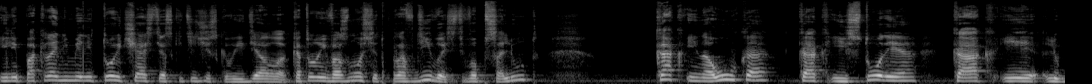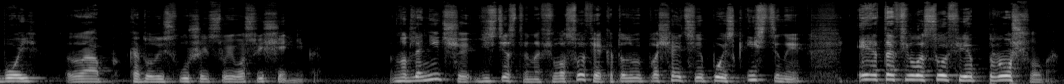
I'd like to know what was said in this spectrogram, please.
или, по крайней мере, той части аскетического идеала, который возносит правдивость в абсолют, как и наука, как и история, как и любой раб, который слушает своего священника. Но для Ницше, естественно, философия, которая воплощает в себе поиск истины, это философия прошлого –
